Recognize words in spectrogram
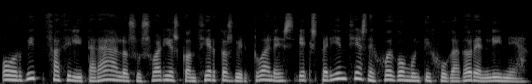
Orbit facilitará a los usuarios conciertos virtuales y experiencias de juego multijugador en línea.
